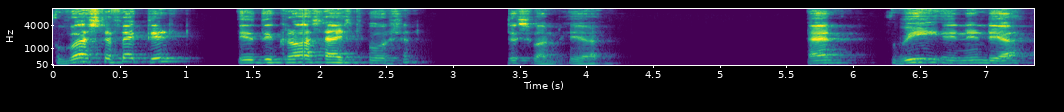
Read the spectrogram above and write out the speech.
worst affected is the cross-hatched portion, this one here. And we in India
